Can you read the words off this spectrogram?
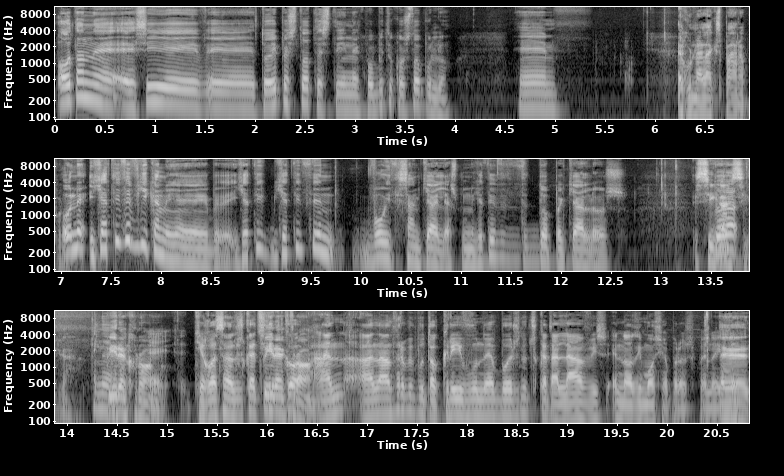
όταν ε, εσύ ε, το είπες τότε στην εκπομπή του Κωστόπουλου, ε, Έχουν αλλάξει πάρα πολύ. Ο, ναι, γιατί δεν βγήκαν, ε, γιατί, γιατί δεν βοήθησαν κι άλλοι, ας πούμε, γιατί δεν, δεν το είπε κι άλλος; Σιγά Τώρα- σιγά. ναι. Πήρε χρόνο. Ε, και εγώ θα ρωτήσω κάτι Πήρε σχετικό. χρόνο. Αν, αν άνθρωποι που το κρύβουν μπορείς να τους καταλάβεις, ενώ δημόσια πρόσωπα εννοείται. Ε,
